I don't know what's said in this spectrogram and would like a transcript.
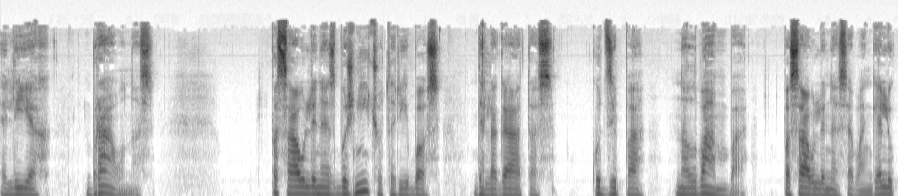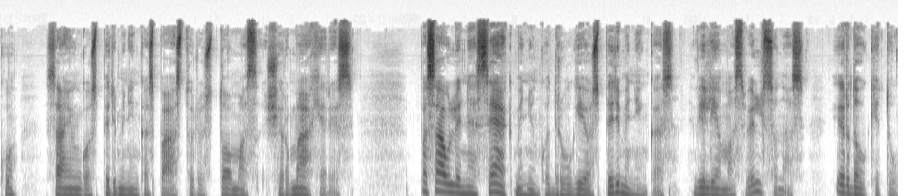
Elijah Braunas, pasaulinės bažnyčių tarybos delegatas Kudzipa Nalvamba, pasaulinės evangelikų sąjungos pirmininkas pastorius Tomas Širmacheris, pasaulinės sėkmininkų draugijos pirmininkas Viljamas Vilsonas ir daug kitų.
